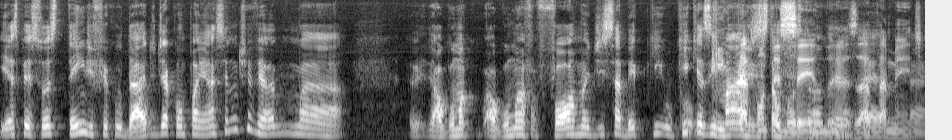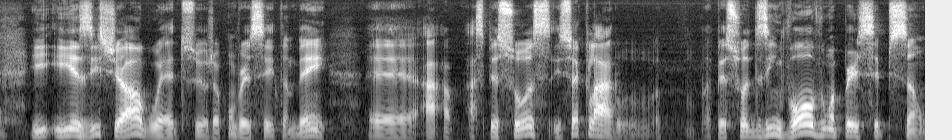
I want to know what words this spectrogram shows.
e as pessoas têm dificuldade de acompanhar se não tiver uma alguma, alguma forma de saber que, o que, que as tá imagens estão mostrando. né? Exatamente. É, é. E, e existe algo, Edson, eu já conversei também, é, a- a- as pessoas, isso é claro, a pessoa desenvolve uma percepção.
